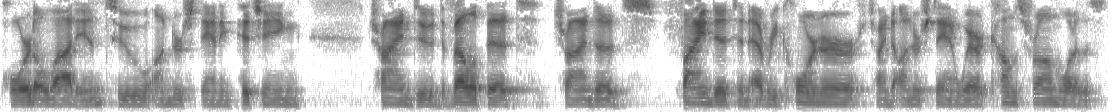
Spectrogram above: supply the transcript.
poured a lot into understanding pitching, trying to develop it, trying to find it in every corner, trying to understand where it comes from, what are the s-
